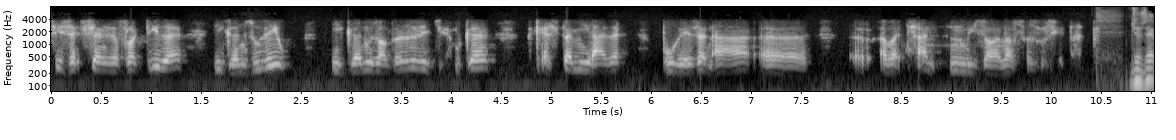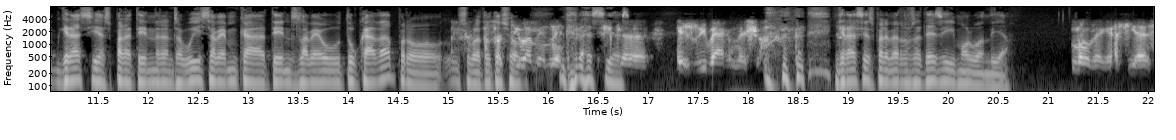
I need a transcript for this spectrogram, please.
si, si sent reflectida i que ens ho diu i que nosaltres desitgem que aquesta mirada pogués anar eh, avançant enmig de la nostra societat. Josep, gràcies per atendre'ns avui. Sabem que tens la veu tocada, però sobretot això... Gràcies. Que és l'hivern, això. gràcies per haver-nos atès i molt bon dia. Molt bé, gràcies.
